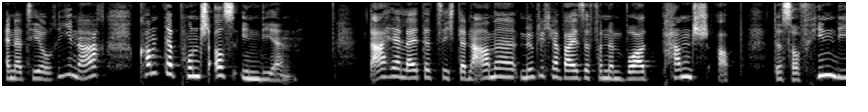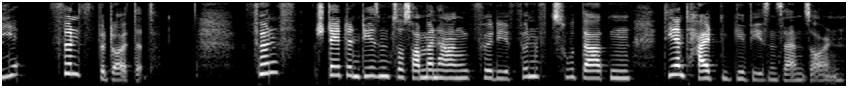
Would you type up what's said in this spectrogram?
Einer Theorie nach kommt der Punsch aus Indien. Daher leitet sich der Name möglicherweise von dem Wort Punch ab, das auf Hindi fünf bedeutet. Fünf steht in diesem Zusammenhang für die fünf Zutaten, die enthalten gewesen sein sollen.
